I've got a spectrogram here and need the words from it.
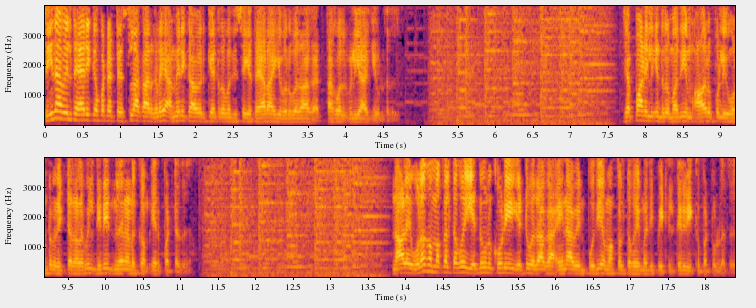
சீனாவில் தயாரிக்கப்பட்ட டெஸ்லா கார்களை அமெரிக்காவிற்கு ஏற்றுமதி செய்ய தயாராகி வருவதாக தகவல் வெளியாகியுள்ளது. ஜப்பானில் இன்று மதியம் ஆறு புள்ளி ஒன்று ரிக்டர் அளவில் திடீர் நிலநடுக்கம் ஏற்பட்டது. நாளை உலக மக்கள் தொகை எண்ணூறு கோடியை எட்டுவதாக ஐநாவின் புதிய மக்கள் தொகை மதிப்பீட்டில் தெரிவிக்கப்பட்டுள்ளது.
